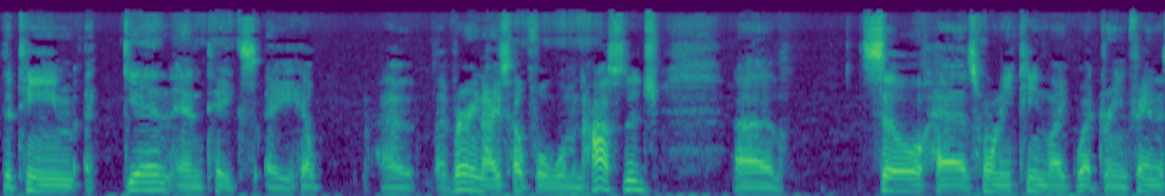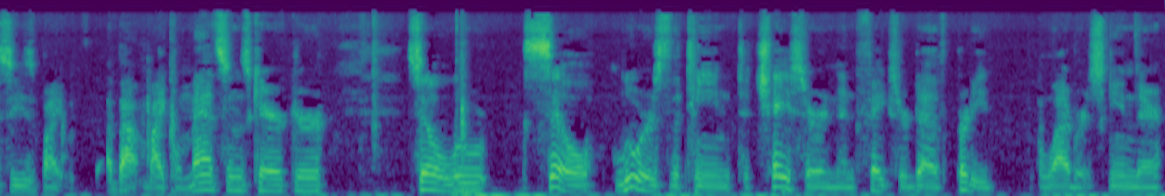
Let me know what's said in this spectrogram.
the team again and takes a help, uh, a very nice, helpful woman hostage. Uh, Sil has horny teen-like wet dream fantasies by, about Michael Madsen's character. Sil, lure, Sil lures the team to chase her and then fakes her death. Pretty elaborate scheme there.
